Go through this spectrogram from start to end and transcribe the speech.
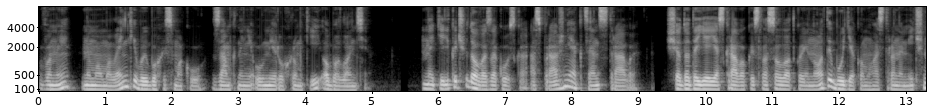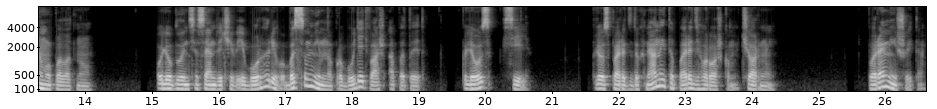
Вони, немов маленькі вибухи смаку, замкнені у міру хрумкій оболонці. Не тільки чудова закуска, а справжній акцент страви, що додає яскраво кисло-солодкої ноти будь-якому гастрономічному полотну. Улюбленці сендвічів і бургерів безсумнівно пробудять ваш апетит. Плюс сіль. Плюс перець духмяний та перець горошком чорний. Перемішуйте.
